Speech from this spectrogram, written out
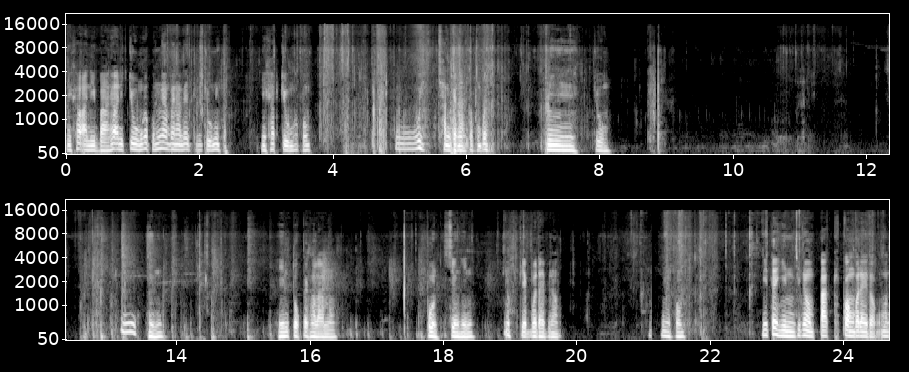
นี่ครับอันนี้บานครับอันนี้จูมครับผมงามขนาดนี้จูมนี่นี่ครับจูมครับผมอุ้ยชันขนาดครับผมเอ้ยนี่จูมหินหินตกไปข้างล่างเนะปุ่นเสียงหินเก็บบ่ได้พี่น้องนี่ครับผมมีแต่หินพี่น้องปักกล้องบ่ได้ดอกมัน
